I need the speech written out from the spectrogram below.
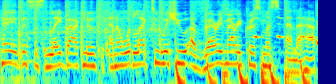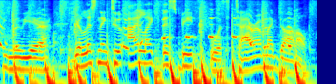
Hey, this is Laidback Luke, and I would like to wish you a very Merry Christmas and a Happy New Year. You're listening to I Like This Beat with Tara McDonald.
